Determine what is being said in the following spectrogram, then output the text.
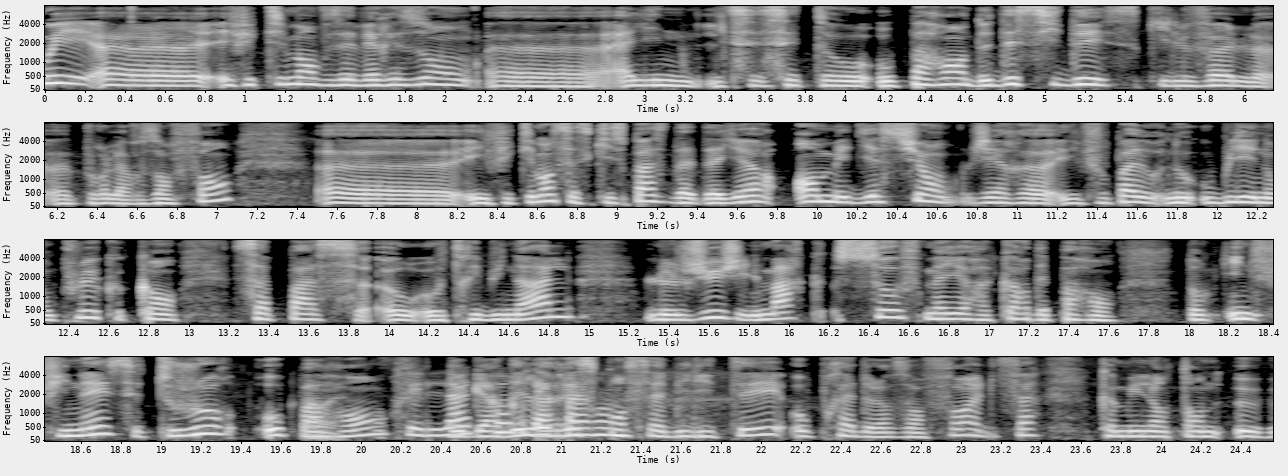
Oui, euh, effectivement, vous avez raison, euh, Aline. C'est- C'est aux, aux parents de décider ce qu'ils veulent euh, pour leurs enfants. Euh, et effectivement, c'est ce qui se passe d'a- d'ailleurs en médiation. Je veux dire, euh, il ne faut pas oublier non plus que quand ça passe au, au tribunal, le juge il marque sauf meilleur accord des parents. Donc, in fine, c'est toujours aux parents C'est de garder la parents. responsabilité auprès de leurs enfants et de faire comme ils l'entendent eux.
